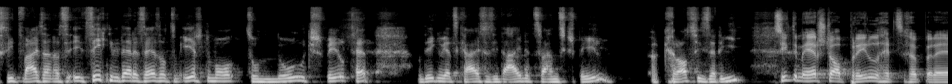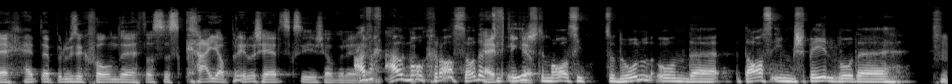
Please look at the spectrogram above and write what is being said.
seit weiss also sicher in dieser Saison zum ersten Mal zu Null gespielt hat. Und irgendwie jetzt geheißen, seit 21 Spielen. Eine krasse Serie. Seit dem 1. April hat sich jemand, äh, hat jemand herausgefunden, dass es kein April-Scherz war. Aber, äh, Einfach auch mal krass, oder? Heftig, zum ersten ja. Mal seit zu Null. Und äh, das im Spiel, wo der hm.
